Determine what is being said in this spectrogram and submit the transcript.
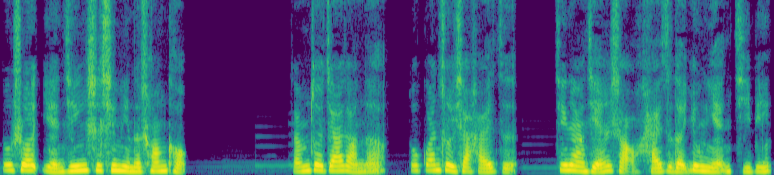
都说眼睛是心灵的窗口，咱们做家长的多关注一下孩子。尽量减少孩子的用眼疾病。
